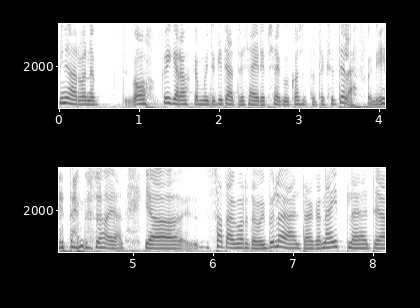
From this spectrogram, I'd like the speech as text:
mina arvan, et oh, kõige rohkem muidugi teatris häirib see, kui kasutatakse telefoni etenduse ajal ja sada korda võib üle öelda, aga näitlejad ja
